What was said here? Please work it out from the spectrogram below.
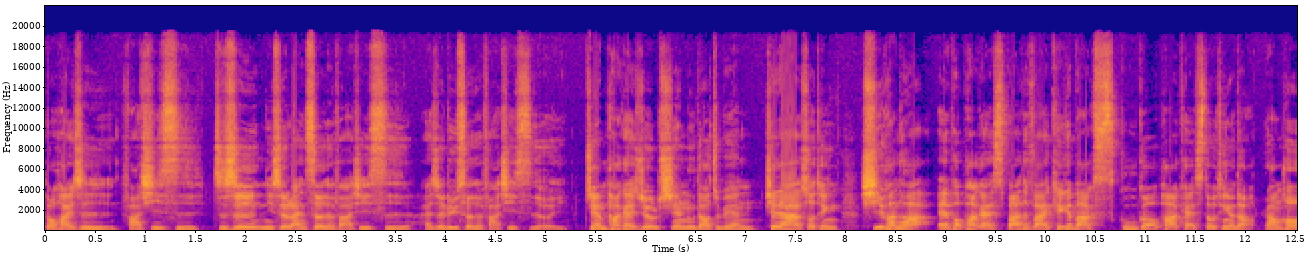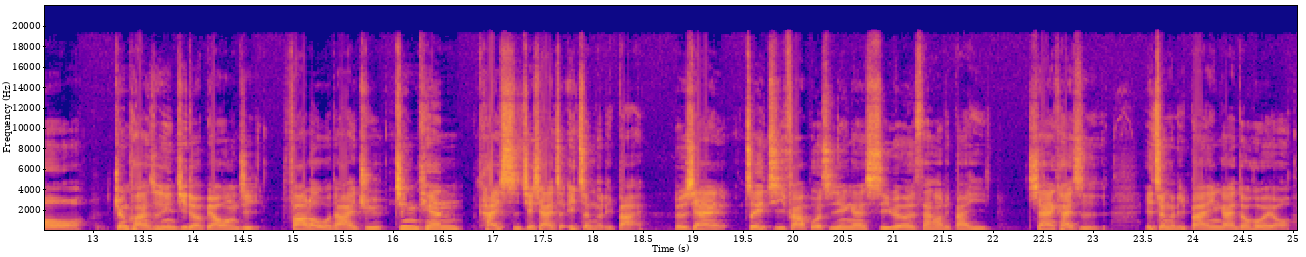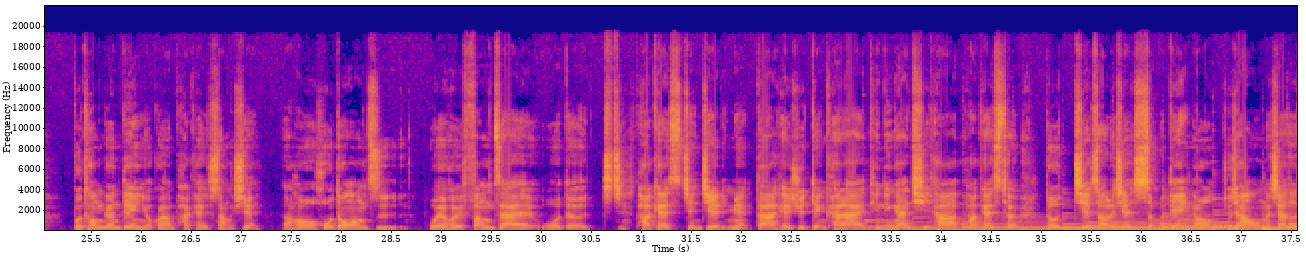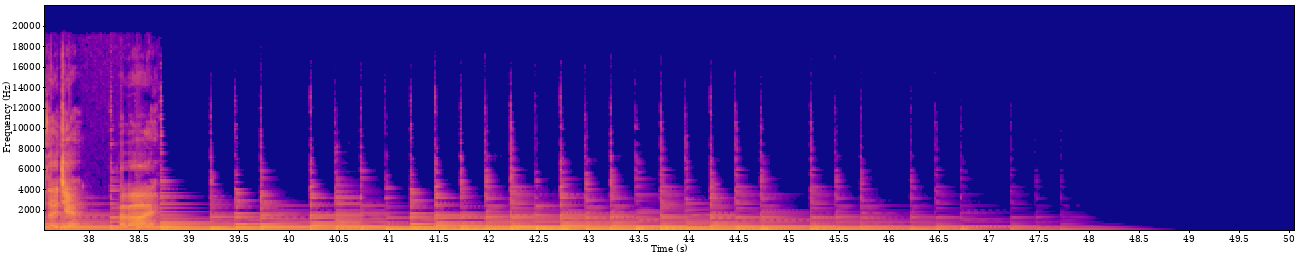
都还是法西斯，只是你是蓝色的法西斯还是绿色的法西斯而已。今天 podcast 就先录到这边，谢谢大家收听。喜欢的话，Apple Podcast、Spotify、KKBox、Google Podcast 都听得到。然后捐款的事情记得不要忘记 follow 我的 IG。今天开始，接下来这一整个礼拜。就是现在这一集发布的时间应该十一月二十三号礼拜一，现在开始一整个礼拜应该都会有不同跟电影有关的 podcast 上线，然后活动网址我也会放在我的 podcast 简介里面，大家可以去点开来听听看其他 podcaster 都介绍了些什么电影哦。就这样，我们下周再见，拜拜。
